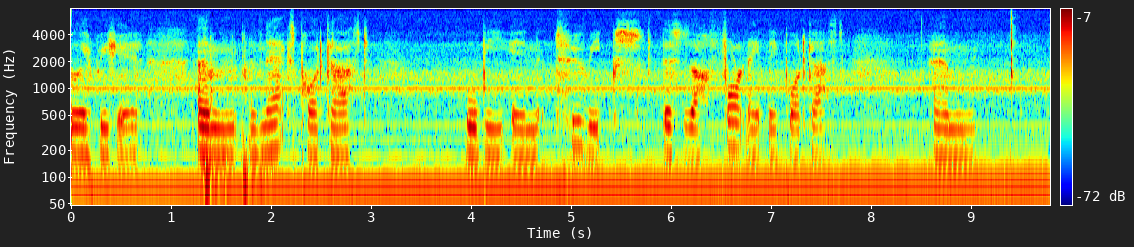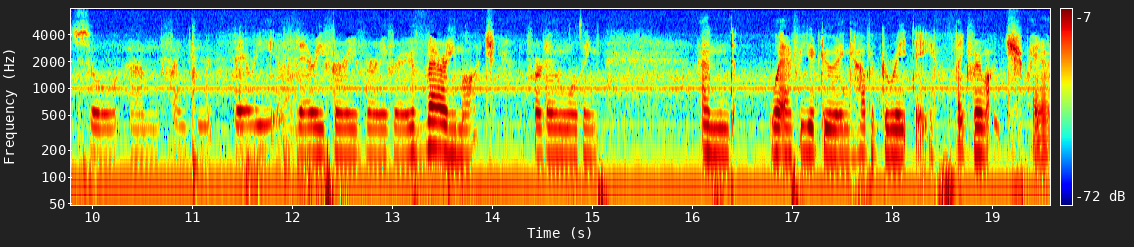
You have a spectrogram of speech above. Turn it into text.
really appreciate it. Um, the next podcast will be in two weeks. This is a fortnightly podcast. Um, so um, thank you very, very, very, very, very, very much for downloading. And whatever you're doing, have a great day. Thank you very much. Bye now.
